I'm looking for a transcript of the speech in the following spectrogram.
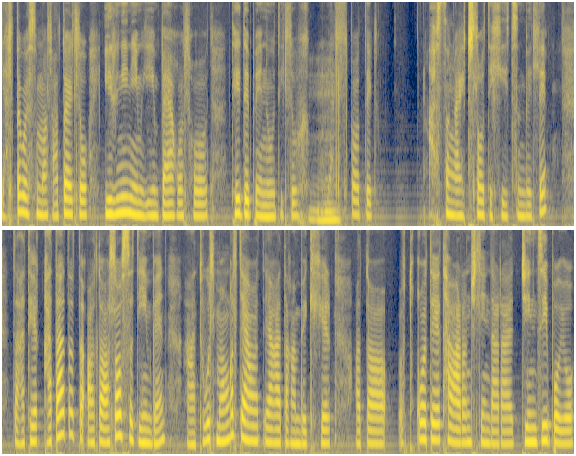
ялдаг байсан бол одоо илүү иргэний нэмгийн байгууллагууд TDB-нүүд илүү их ялтуудыг авсан ажлууд их хийцэн байлээ. За тэгээ гадаадад одоо олон улсад ийм байна. А тэгвэл Монголд яагаад байгаа юм бэ гэхээр одоо утгагүй тэгээ 5 10 жилийн дараа Жинзи буюу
